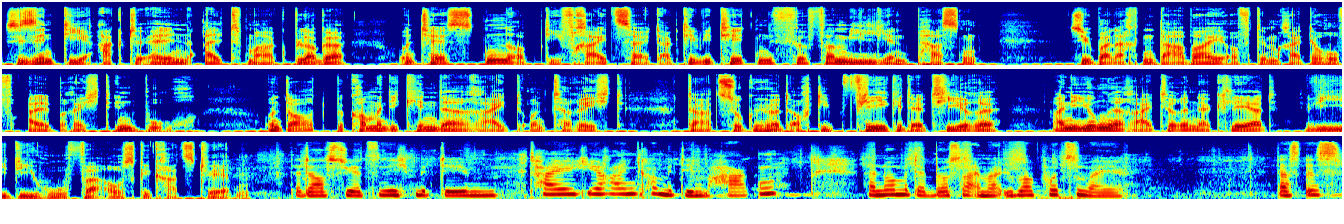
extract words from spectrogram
Sie sind die aktuellen Altmark-Blogger und testen, ob die Freizeitaktivitäten für Familien passen. Sie übernachten dabei auf dem Reiterhof Albrecht in Buch. Und dort bekommen die Kinder Reitunterricht. Dazu gehört auch die Pflege der Tiere. Eine junge Reiterin erklärt, wie die Hufe ausgekratzt werden. Da darfst du jetzt nicht mit dem Teil hier reinkommen, mit dem Haken, dann nur mit der Bürste einmal überputzen, weil das ist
